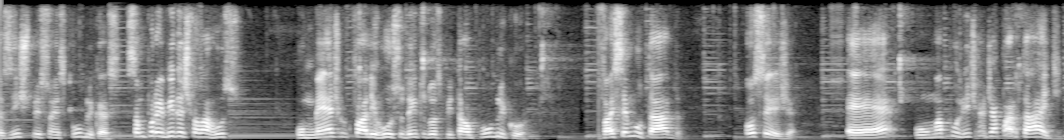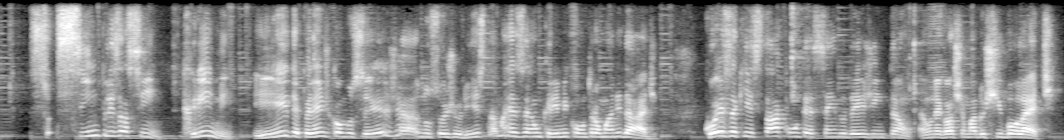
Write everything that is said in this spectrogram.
as instituições públicas são proibidas de falar russo. O médico que fale russo dentro do hospital público vai ser multado. Ou seja, é uma política de apartheid. Simples assim, crime. E dependendo de como seja, não sou jurista, mas é um crime contra a humanidade. Coisa que está acontecendo desde então é um negócio chamado chibolete.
